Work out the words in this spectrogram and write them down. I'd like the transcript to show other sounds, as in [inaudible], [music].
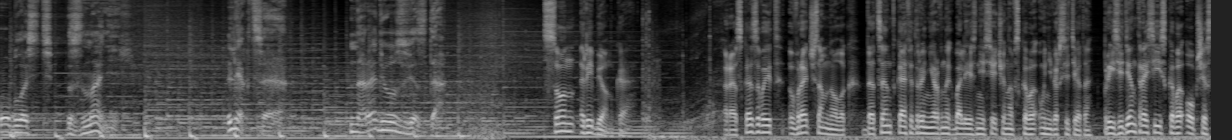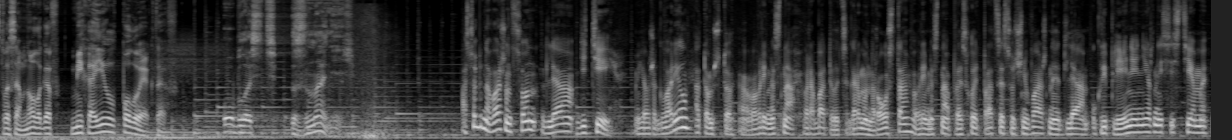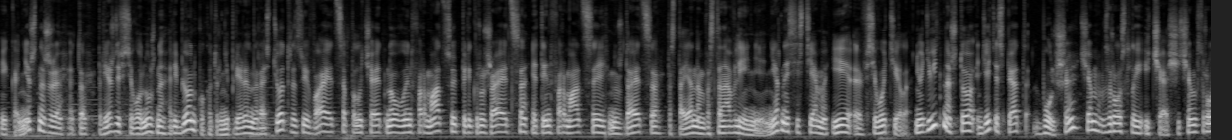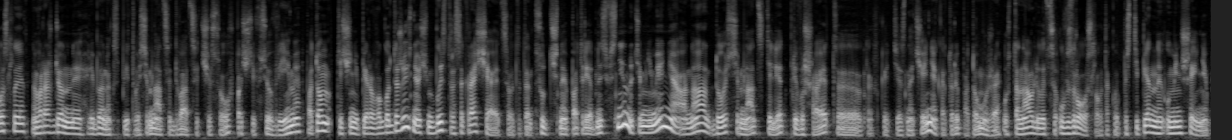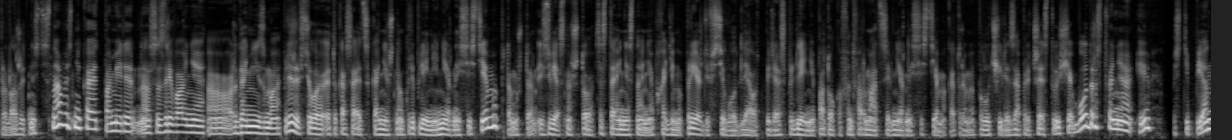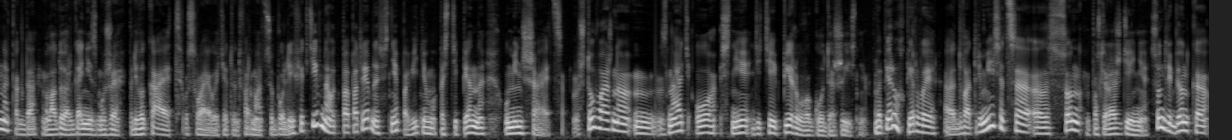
Область знаний. Лекция на радио «Звезда». Сон ребенка. Рассказывает врач-сомнолог, доцент кафедры нервных болезней Сеченовского университета, президент Российского общества сомнологов Михаил Полуэктов. Область знаний. Особенно важен сон для детей – я уже говорил о том, что э, во время сна вырабатывается гормон роста, во время сна происходит процесс очень важный для укрепления нервной системы. И, конечно же, это прежде всего нужно ребенку, который непрерывно растет, развивается, получает новую информацию, перегружается этой информацией, нуждается в постоянном восстановлении нервной системы и э, всего тела. Неудивительно, что дети спят больше, чем взрослые и чаще, чем взрослые. Новорожденный ребенок спит 18-20 часов почти все время. Потом в течение первого года жизни очень быстро сокращается вот эта суточная потребность в сне, но тем не менее она до 17 лет превышает, э, так сказать, те значения, которые потом уже устанавливаются у взрослого. Такое постепенное уменьшение продолжительности сна возникает по мере э, созревания э, организма. Прежде всего это касается, конечно, укрепления нервной системы, потому что известно, что состояние сна необходимо прежде всего для вот перераспределения потоков информации в нервной системе, которые мы получаем получили за предшествующее бодрствование, и постепенно, когда молодой организм уже привыкает усваивать эту информацию более эффективно, вот потребность в сне, по-видимому, постепенно уменьшается. Что важно знать о сне детей первого года жизни? Во-первых, первые 2-3 э, месяца э, сон после рождения, сон ребенка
